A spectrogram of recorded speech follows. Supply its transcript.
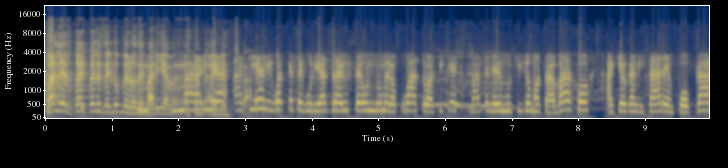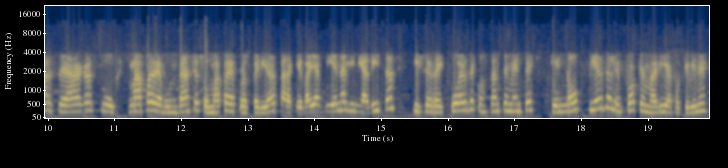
cuál es, cuál, cuál es el número de Ma- María? María, aquí al igual que seguridad trae usted un número 4, así que va a tener muchísimo trabajo, hay que organizar, enfocarse, haga su mapa de abundancia, su mapa de prosperidad para que vaya bien alineadita y se recuerde constantemente que no pierda el enfoque, María, porque viene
